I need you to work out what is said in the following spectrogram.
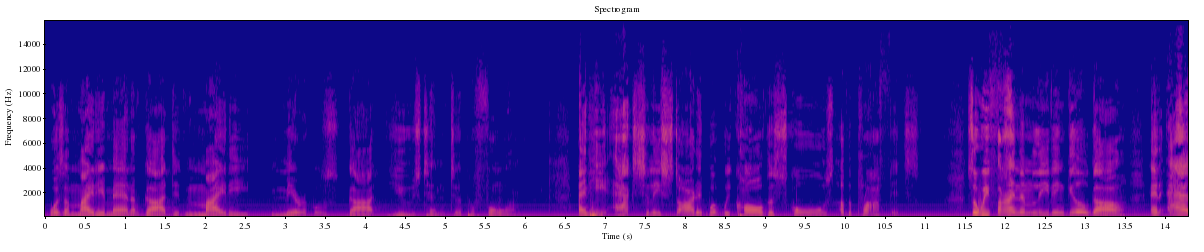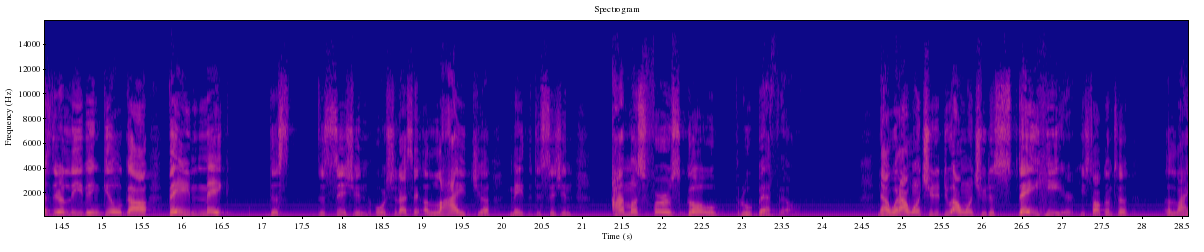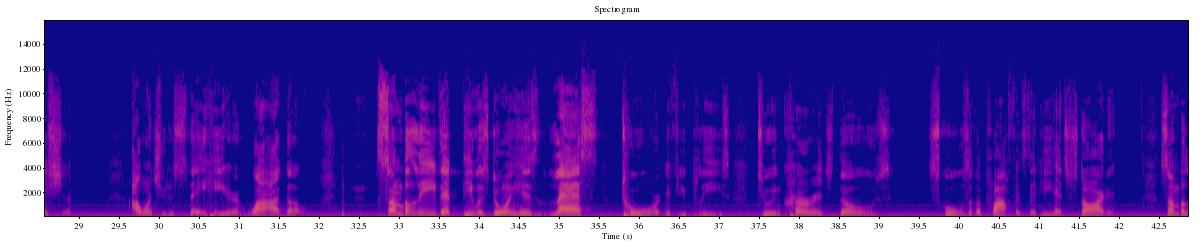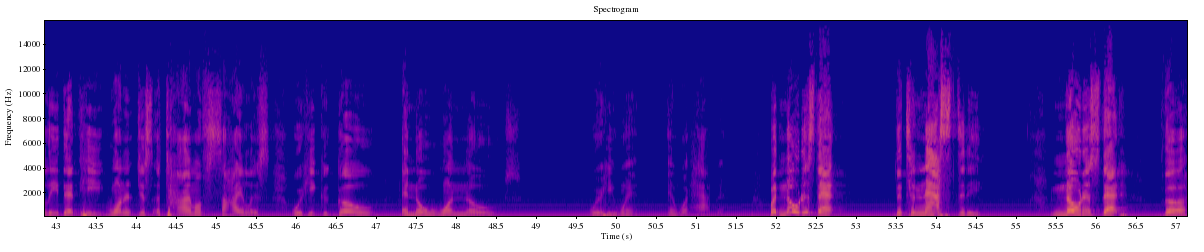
was a mighty man of God, did mighty miracles God used him to perform. And he actually started what we call the schools of the prophets. So we find them leaving Gilgal, and as they're leaving Gilgal, they make this decision, or should I say, Elijah made the decision I must first go through Bethel. Now, what I want you to do, I want you to stay here. He's talking to Elisha. I want you to stay here while I go. Some believe that he was doing his last tour, if you please, to encourage those schools of the prophets that he had started. Some believe that he wanted just a time of silence where he could go and no one knows where he went and what happened. But notice that the tenacity, notice that the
